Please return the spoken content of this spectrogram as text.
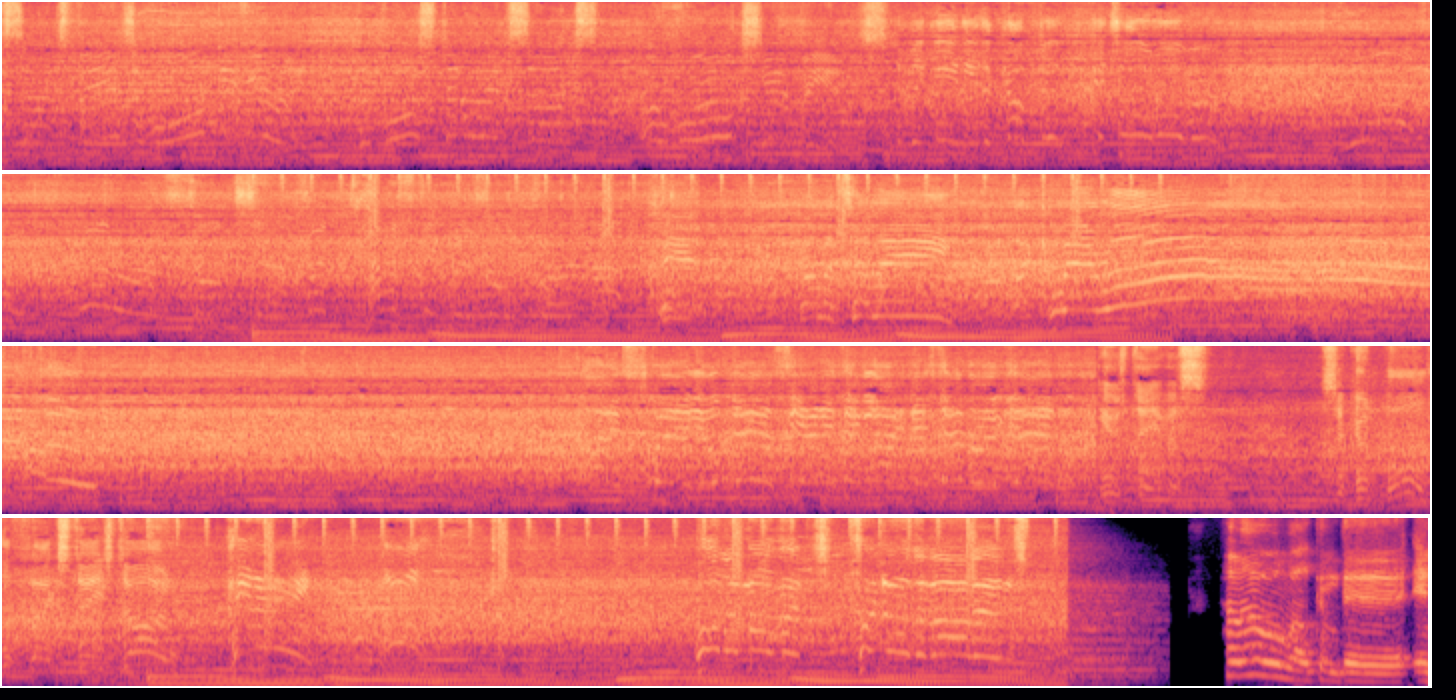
Red Sox fans have long been hearing the Boston Red Sox are world champions. McGeady, the captain, it's over.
